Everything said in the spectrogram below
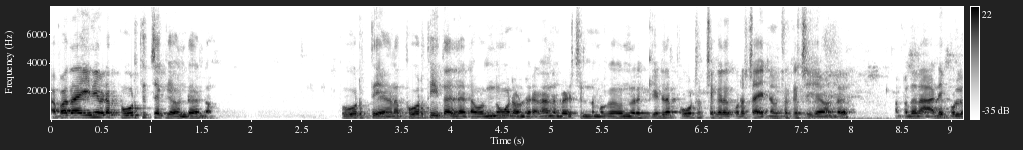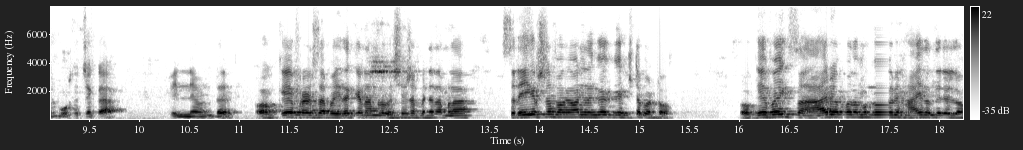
അപ്പോൾ അതാ ഇനി ഇവിടെ പൂർത്തിച്ചക്ക ഉണ്ട് കേട്ടോ. പൂർത്തിയാണ്. പൂർത്തി ഇതല്ല കേട്ടോ. ഒന്നും കൂടെ ഉണ്ട്. രണ്ടെണ്ണം മേടിച്ചിട്ട് നമുക്ക് ഒന്നൊരു കിട പൂർത്തിച്ചക്കയുടെ കുറച്ച് ഐറ്റംസ് ഒക്കെ ചെയ്യാനുണ്ട്. അപ്പം തന്നെ അടിപൊളി പൂർത്തിച്ചക്ക പിന്നെ ഉണ്ട്. ഓക്കെ ഫ്രണ്ട്സ് അപ്പോൾ ഇതൊക്കെ നമ്മൾ വിശേഷം. പിന്നെ നമ്മൾ ശ്രീകൃഷ്ണ ഭഗവാൻ നിങ്ങൾക്ക് ഇഷ്ടപ്പെട്ടോ? ഓക്കെ ഫ്രൈസ് ആരും അപ്പോൾ നമുക്ക് ഒരു ഹായ് തന്നില്ലല്ലോ.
